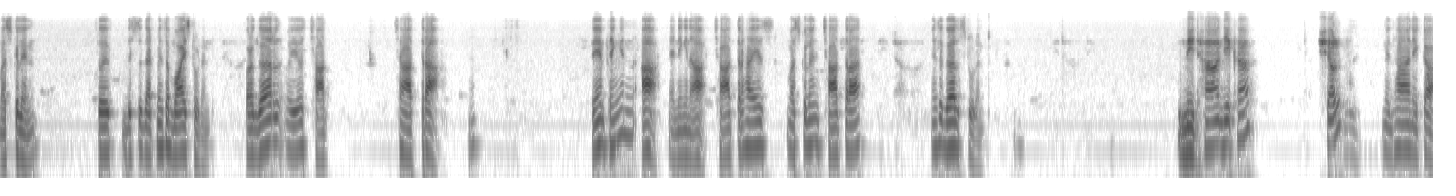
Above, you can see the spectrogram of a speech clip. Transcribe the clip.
masculine so this is that means a boy student for a girl we use छात्रा सेम थिंग इन आ एंडिंग इन आ छात्रः इज़ मस्कुलिन छात्रा इज़ अ गर्ल स्टूडेंट निधानिका शल निधानिका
